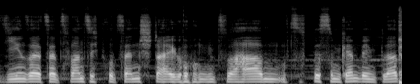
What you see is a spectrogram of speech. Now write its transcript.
jenseits der 20% Steigerung zu haben bis zum Campingplatz.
